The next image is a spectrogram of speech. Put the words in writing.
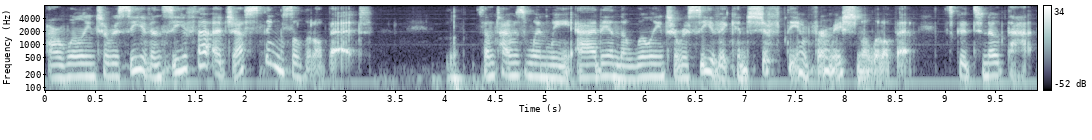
are willing to receive? And see if that adjusts things a little bit. Sometimes, when we add in the willing to receive, it can shift the information a little bit. It's good to note that.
